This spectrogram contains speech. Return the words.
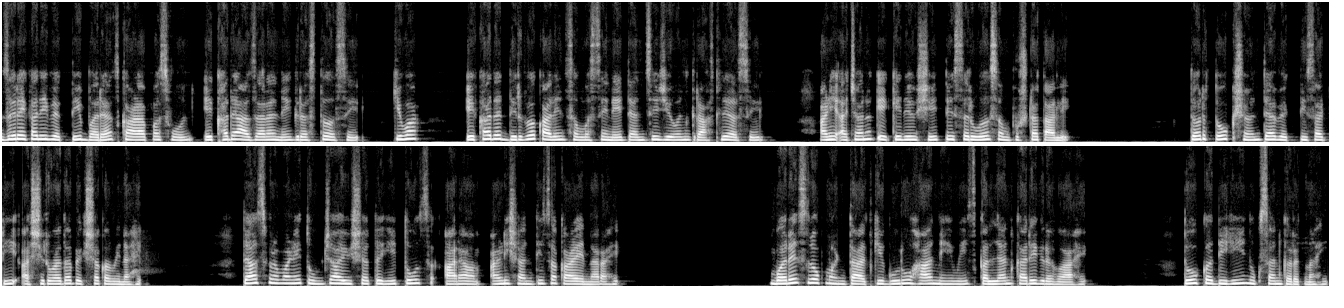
जर एखादी व्यक्ती बऱ्याच काळापासून एखाद्या आजाराने ग्रस्त असेल किंवा एखाद्या दीर्घकालीन समस्येने त्यांचे जीवन ग्रासले असेल आणि अचानक एके दिवशी ते सर्व संपुष्टात आले तर तो क्षण त्या व्यक्तीसाठी आशीर्वादापेक्षा कमी नाही. त्याचप्रमाणे तुमच्या आयुष्यातही तोच आराम आणि शांतीचा काळ येणार आहे. बरेच लोक म्हणतात की गुरु हा नेहमीच कल्याणकारी ग्रह आहे. तो कधीही नुकसान करत नाही.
